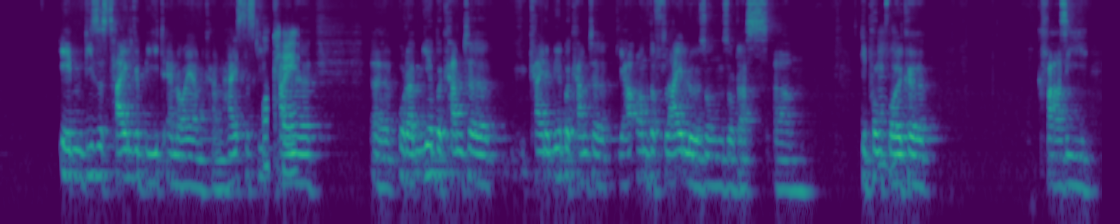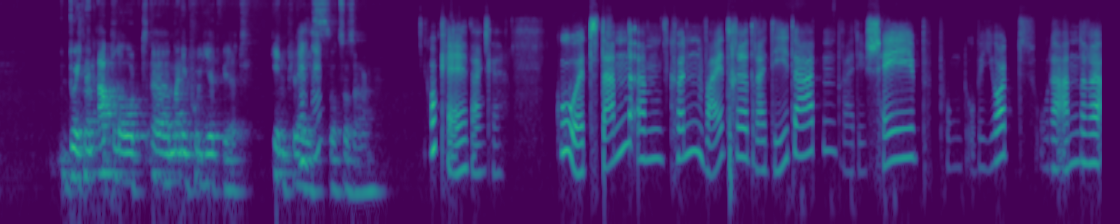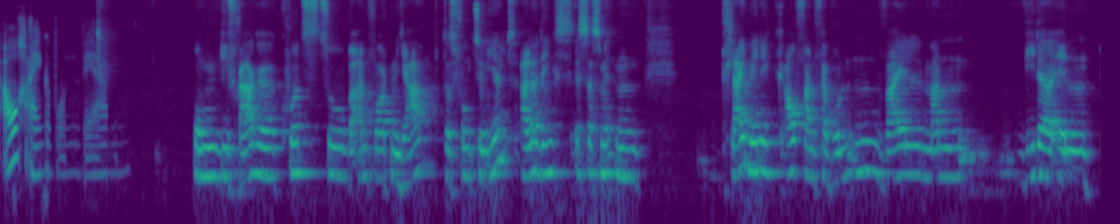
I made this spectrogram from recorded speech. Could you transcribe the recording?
eben dieses Teilgebiet erneuern kann. Heißt, es gibt okay. keine äh, oder mir bekannte, keine mir bekannte ja, On-the-Fly-Lösung, sodass ähm, die Punktwolke mhm. quasi durch einen Upload äh, manipuliert wird, in place mhm. sozusagen. Okay, danke. Gut, dann ähm, können weitere 3D-Daten, 3D-Shape, .obj oder andere auch eingebunden werden. Um die Frage kurz zu beantworten, ja, das funktioniert. Allerdings ist das mit einem klein wenig Aufwand verbunden, weil man wieder in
